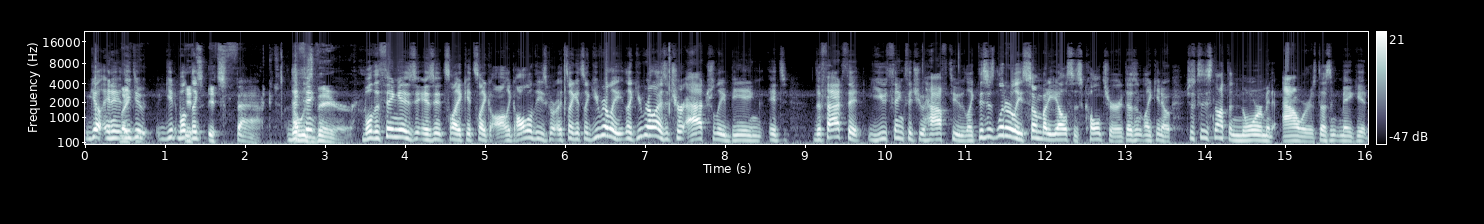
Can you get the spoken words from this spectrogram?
yeah, and it, Like, they do. well, it's, like it's fact. the I was thing- there. well, the thing is, is it's like it's like all, like all of these girls. It's like it's like you really like you realize that you're actually being. It's the fact that you think that you have to like this is literally somebody else's culture. It doesn't like you know just because it's not the norm in ours doesn't make it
